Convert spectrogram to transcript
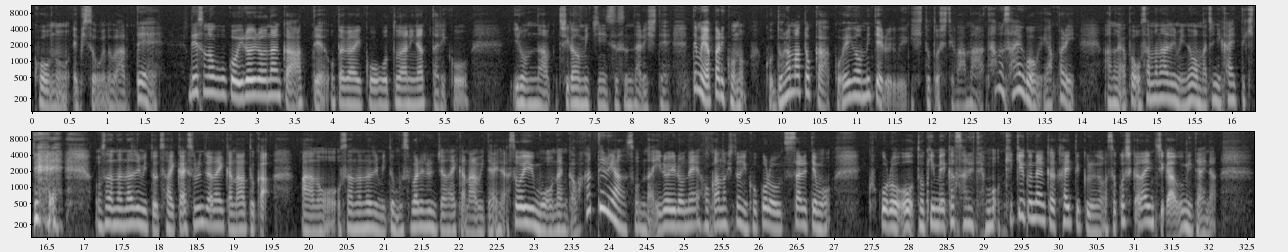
このエピソードがあってでその後こういろいろなんかあってお互いこう大人になったりこういろんな違う道に進んだりしてでもやっぱりこのこうドラマとかこう映画を見てる人としてはまあ多分最後やっぱりあのやっぱ幼なじみの町に帰ってきて 幼なじみと再会するんじゃないかなとかあの幼なじみと結ばれるんじゃないかなみたいなそういうもうなんか分かってるやん。そんないろいろね他の人に心を移されても心をときめかされても結局なんか帰ってくるのはそこしかないに違うみたいな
